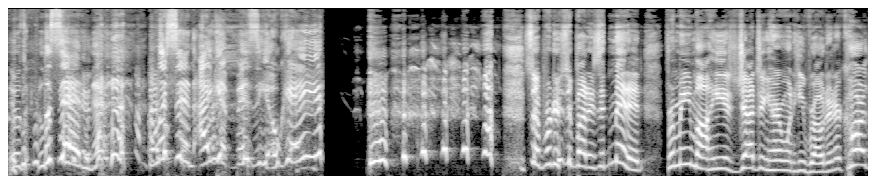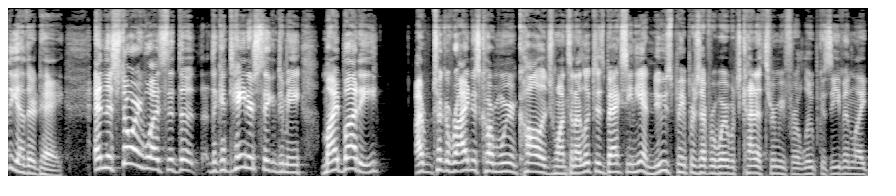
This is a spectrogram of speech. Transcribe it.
It was, listen, listen. I get busy, okay? So producer Butterz admitted for Mimaw, he is judging her when he rode in her car the other day. And the story was that the the containers thing to me, my buddy, I took a ride in his car when we were in college once, and I looked at his back seat. And he had newspapers everywhere, which kind of threw me for a loop because even like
